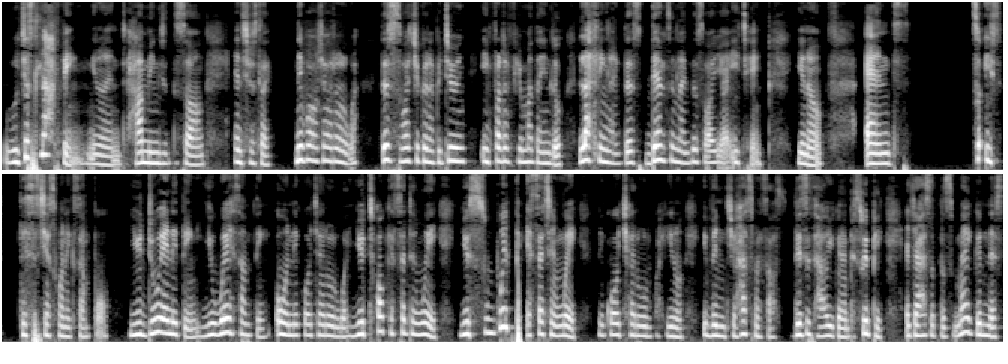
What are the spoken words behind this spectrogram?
we were just laughing, you know, and humming to the song. And she was like, this is what you're going to be doing in front of your mother in law, laughing like this, dancing like this while you're eating, you know. And so it's, this is just one example you do anything, you wear something, oh, you talk a certain way, you sweep a certain way, you know, even at your husband's house, this is how you're going to be sweeping at your husband's, my goodness,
